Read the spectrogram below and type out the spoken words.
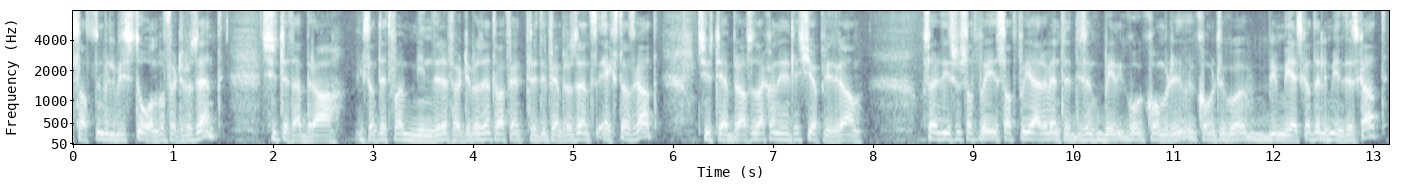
satsen ville bli stående på 40% Syns dette er bra. Dette var mindre enn 40% det var 35% ekstra skatt. Syns det er bra, så da kan de egentlig kjøpe litt. Grann. Og så er det de som satt på, på gjerdet og ventet de som blir, kommer, kommer, til å bli mer skatt eller mindre skatt.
